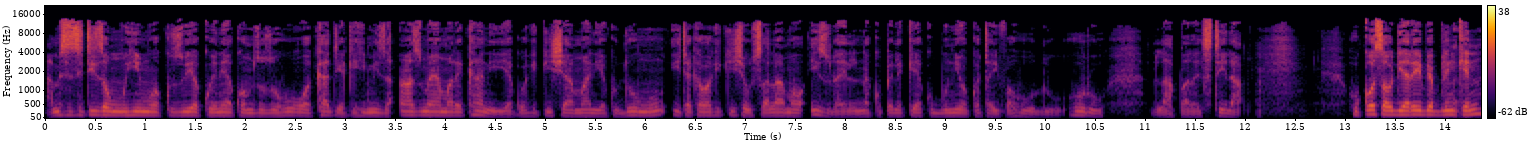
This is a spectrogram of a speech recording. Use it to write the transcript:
amesisitiza umuhimu wa kuzuia kuenea kwa mzozo huo, wakati akihimiza azma ya Marekani ya kuhakikisha amani ya kudumu itakayohakikisha usalama wa Israel na kupelekea kubuniwa kwa taifa huru, huru la Palestina. Huko Saudi Arabia, Blinken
